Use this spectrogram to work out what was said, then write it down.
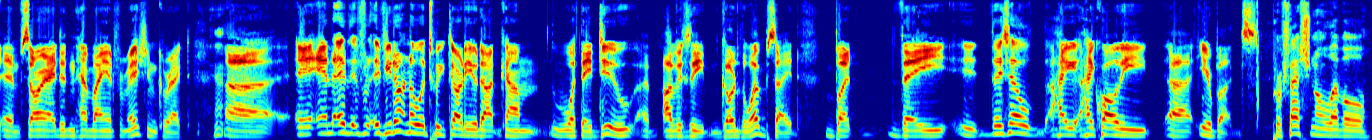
am sorry i didn't have my information correct uh, and, and if, if you don't know what tweakedaudio.com what they do uh, obviously go to the website but they they sell high high quality uh, earbuds Professional level,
